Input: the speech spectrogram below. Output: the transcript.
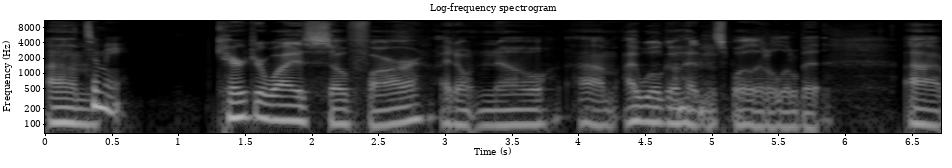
Um, to me. character wise so far i don't know um, i will go ahead and spoil it a little bit uh,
